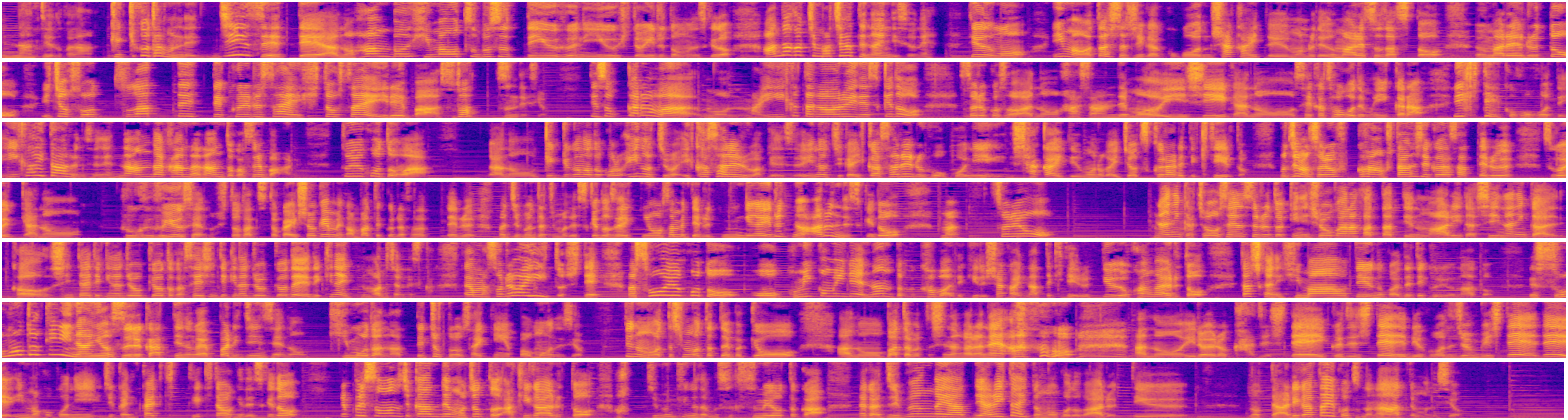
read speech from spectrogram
なんていうのかな？結局多分ね、人生って、あの、半分暇を潰すっていう風に言う人いると思うんですけど、あながち間違ってないんですよね。っていうのも、今私たちがここ、社会というもので生まれ育つと、生まれると、一応そ、育っていってくれるさえ、人さえいれば育つんですよ。で、そっからは、もう、まあ、言い方が悪いですけど、それこそ、あの、破産でもいいし、あの、生活保護でもいいから、生きていく方法って意外とあるんですよね。なんだかんだなんとかすればある。ということは、あの、結局のところ、命は生かされるわけですよ。命が生かされる方向に、社会というものが一応作られてきていると。もちろんそれを負担してくださってる、すごい、あの、富裕層の人たちとか一生懸命頑張ってくださってる、まあ自分たちもですけど、税金を納めてる人間がいるっていうのはあるんですけど、まあ、それを、何か挑戦するときにしょうがなかったっていうのもありだし、何かかを身体的な状況とか精神的な状況でできないっていうのもあるじゃないですか。だからまあそれはいいとして、まあそういうことを込み込みでなんとかカバーできる社会になってきているっていうのを考えると、確かに暇っていうのが出てくるよなと。で、その時に何をするかっていうのがやっぱり人生の肝だなってちょっと最近やっぱ思うんですよ。っていうのも私も例えば今日、あの、バタバタしながらね、あの、あの、いろいろ家事して、育児して、旅行の準備して、で、今ここに実家に帰ってきたわけですけど、やっぱりその時間ででもちょっと空きがあると、あ、自分キングダム進めようとか、なんか自分がや、やりたいと思うことがあるっていうのってありがたいことだなって思うんですよ。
